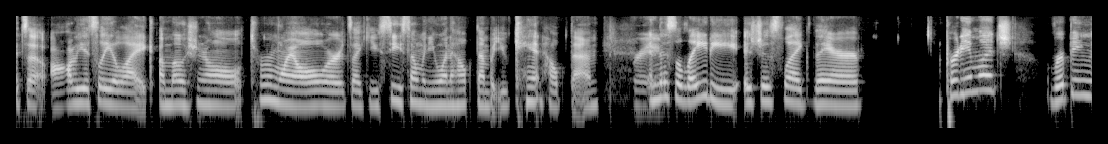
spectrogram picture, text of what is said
it's a obviously like emotional turmoil where it's like you see someone you want to help them but you can't help them right. and this lady is just like they're pretty much ripping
